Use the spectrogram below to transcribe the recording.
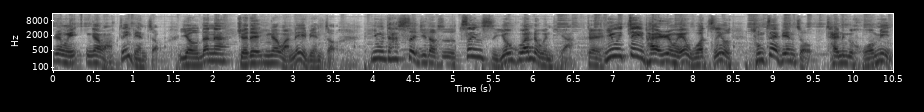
认为应该往这边走，有的呢觉得应该往那边走，因为它涉及到是生死攸关的问题啊。对，因为这一派认为我只有从这边走才能够活命，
